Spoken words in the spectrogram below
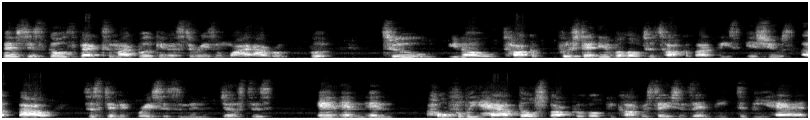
this just goes back to my book, and it's the reason why I wrote the book to, you know, talk, push that envelope to talk about these issues about systemic racism and injustice and, and, and hopefully have those thought provoking conversations that need to be had.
